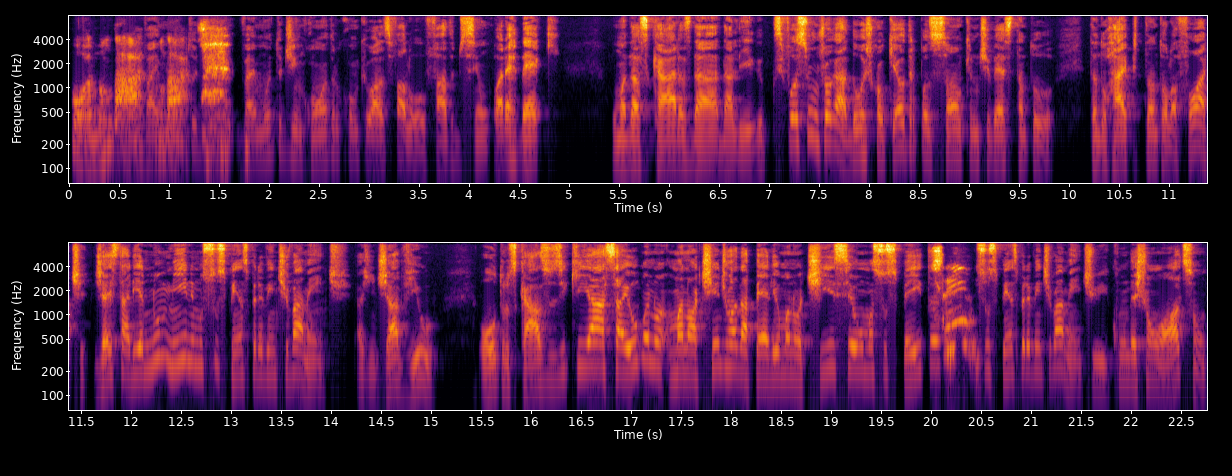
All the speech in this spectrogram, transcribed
porra, não dá, vai não muito dá. De, vai muito de encontro com o que o Wallace falou. O fato de ser um quarterback, uma das caras da, da liga. Se fosse um jogador de qualquer outra posição que não tivesse tanto, tanto hype, tanto holofote, já estaria no mínimo suspenso preventivamente. A gente já viu outros casos e que ah, saiu uma, uma notinha de rodapé ali, uma notícia, uma suspeita, Sim. suspenso preventivamente. E com o Deshaun Watson,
